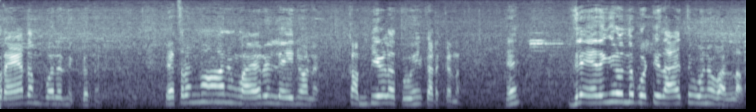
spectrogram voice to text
പ്രേതം പോലെ നിൽക്കുന്നുണ്ട് എത്രങ്ങാനും വയറും ലൈനുമാണ് കമ്പികളെ തൂങ്ങി കിടക്കുന്നത് ഏഹ് ഇതിലേതെങ്കിലും ഒന്ന് പൊട്ടി താഴത്ത് വീണ് വെള്ളം.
